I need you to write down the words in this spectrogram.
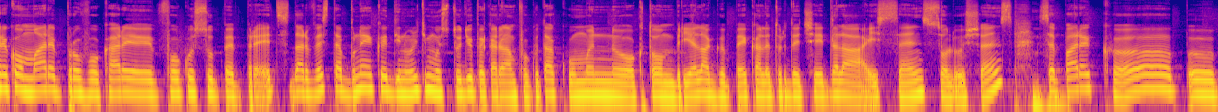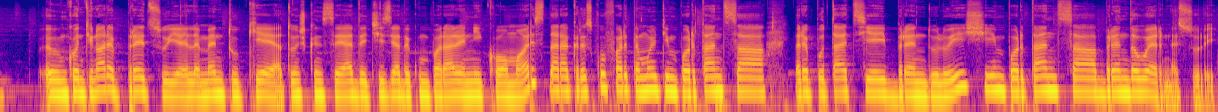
cred că o mare provocare focusul pe preț, dar vestea bună e că din ultimul studiu pe care l-am făcut acum în octombrie la GPEC alături de cei de la iSense Solutions, se pare că uh, în continuare prețul e elementul cheie atunci când se ia decizia de cumpărare în e-commerce, dar a crescut foarte mult importanța reputației brandului și importanța brand awareness-ului.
